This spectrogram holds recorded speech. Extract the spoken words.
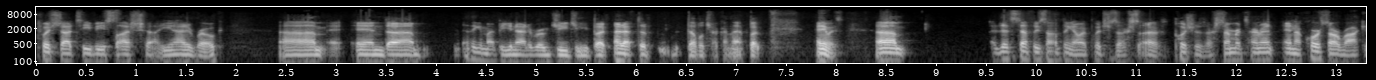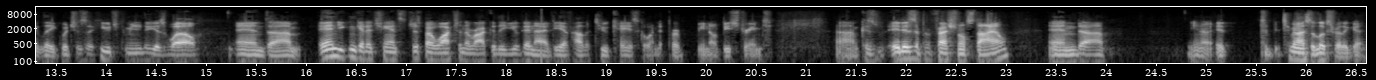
twitch.tv slash uh, United Rogue. Um, and um, I think it might be United Rogue GG, but I'd have to double check on that. But, anyways, um, that's definitely something I would push as our uh, push as our summer tournament, and of course our Rocket League, which is a huge community as well. And um, and you can get a chance just by watching the Rocket League, you'll get an idea of how the 2K is going to you know be streamed because um, it is a professional style, and uh, you know it to, to be honest, it looks really good.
